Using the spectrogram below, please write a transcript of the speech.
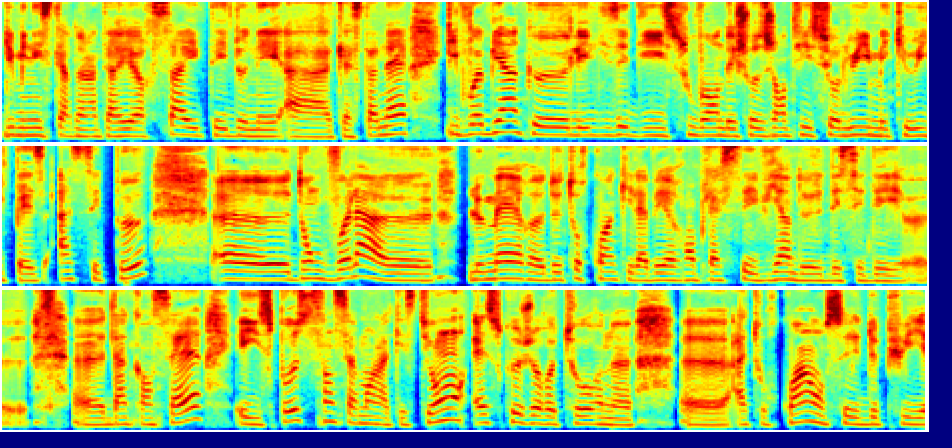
du ministère de l'Intérieur, ça a été donné à Castaner. Il voit bien que l'Élysée dit souvent des choses gentilles sur lui, mais qu'il pèse assez peu. Euh, donc voilà, euh, le maire de Tourcoing qu'il avait remplacé vient de décéder euh, euh, d'un cancer et il se pose sincèrement la question est-ce que je retourne euh, à Tourcoing? On sait depuis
